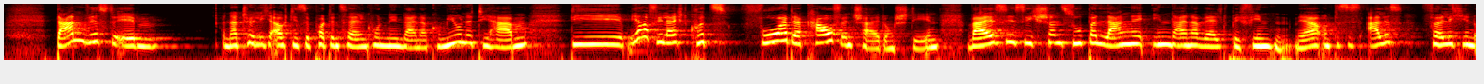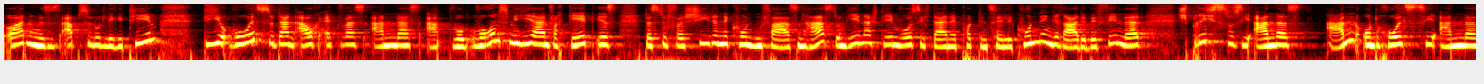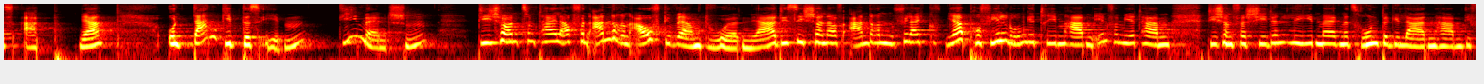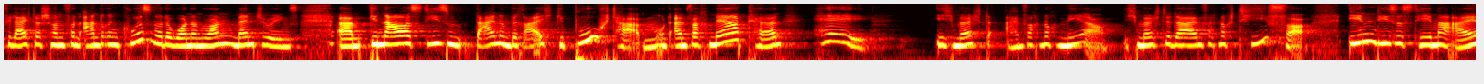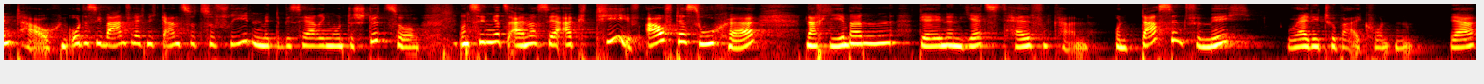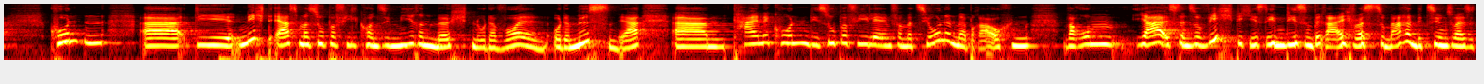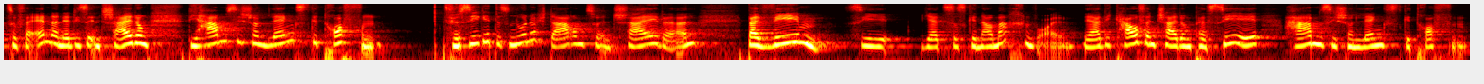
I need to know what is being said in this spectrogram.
dann wirst du eben natürlich auch diese potenziellen Kunden in deiner Community haben, die ja vielleicht kurz vor der Kaufentscheidung stehen, weil sie sich schon super lange in deiner Welt befinden, ja, und das ist alles völlig in Ordnung, das ist absolut legitim. Die holst du dann auch etwas anders ab. Worum es mir hier einfach geht, ist, dass du verschiedene Kundenphasen hast und je nachdem, wo sich deine potenzielle Kundin gerade befindet, sprichst du sie anders an und holst sie anders ab. Ja? Und dann gibt es eben die Menschen, die schon zum Teil auch von anderen aufgewärmt wurden, ja, die sich schon auf anderen vielleicht ja Profilen rumgetrieben haben, informiert haben, die schon verschiedene Lead Magnets runtergeladen haben, die vielleicht auch schon von anderen Kursen oder One-on-One-Mentorings ähm, genau aus diesem deinem Bereich gebucht haben und einfach merken, hey, ich möchte einfach noch mehr. Ich möchte da einfach noch tiefer in dieses Thema eintauchen. Oder sie waren vielleicht nicht ganz so zufrieden mit der bisherigen Unterstützung und sind jetzt einfach sehr aktiv auf der Suche nach jemandem, der ihnen jetzt helfen kann. Und das sind für mich Ready-to-Buy-Kunden. Ja, Kunden, äh, die nicht erstmal super viel konsumieren möchten oder wollen oder müssen, ja, ähm, keine Kunden, die super viele Informationen mehr brauchen, warum ja es denn so wichtig ist, in diesem Bereich was zu machen beziehungsweise zu verändern. Ja, diese Entscheidung, die haben sie schon längst getroffen. Für sie geht es nur noch darum zu entscheiden, bei wem sie jetzt das genau machen wollen. Ja, die Kaufentscheidung per se haben sie schon längst getroffen.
